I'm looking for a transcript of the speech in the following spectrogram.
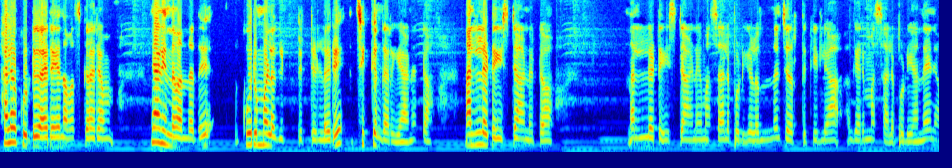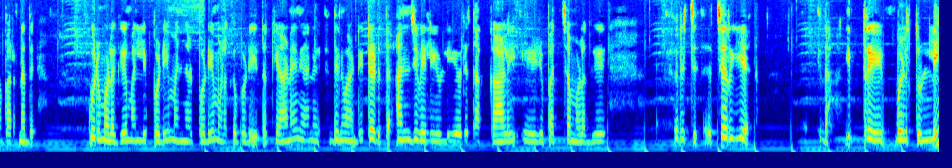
ഹലോ കൂട്ടുകാരെ നമസ്കാരം. ഞാൻ ഇന്ന് വന്നത് കുരുമുളക് ഇട്ടിട്ടുള്ളൊരു ചിക്കൻ കറിയാണ് കേട്ടോ നല്ല ടേസ്റ്റ് ആണ് കേട്ടോ നല്ല ടേസ്റ്റ് ആണ്. മസാലപ്പൊടികളൊന്നും ചേർത്തിക്കില്ല ഗരം മസാലപ്പൊടിയാന്നേ ഞാൻ പറഞ്ഞത്. കുരുമുളക് മല്ലിപ്പൊടി മഞ്ഞൾപ്പൊടി മുളക് പൊടി ഇതൊക്കെയാണ് ഞാൻ ഇതിന് വേണ്ടിയിട്ട് എടുത്ത് അഞ്ച് വലിയുള്ളി ഒരു തക്കാളി ഏഴ് പച്ചമുളക് ഒരു ചെറിയ ഇതാ ഇത്രയും വെളുത്തുള്ളി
